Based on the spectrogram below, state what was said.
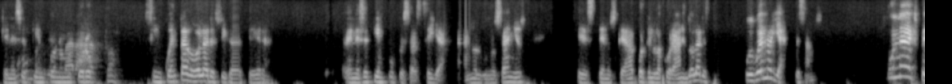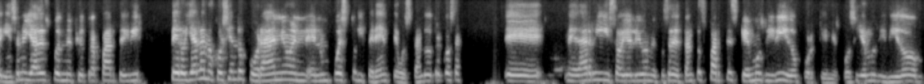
Que en ese tiempo no me acuerdo, 50 dólares, fíjate, era. En ese tiempo, pues hace ya algunos años, este, nos quedaba porque nos la cobraban en dólares. Pues bueno, ya empezamos. Una experiencia, ¿no? Ya después me fui a otra parte a vivir, pero ya a lo mejor siendo foráneo en, en un puesto diferente o estando otra cosa, eh, me da risa, yo le digo a mi esposa, de tantas partes que hemos vivido, porque mi esposa y yo hemos vivido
